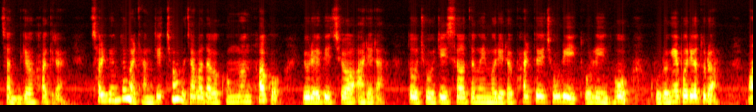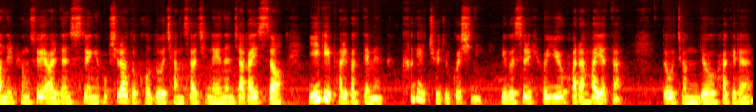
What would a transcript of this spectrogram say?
전교하기를 철균 등을 당지청으로 잡아다가 공문하고 유래 비추어 아래라 또 조지서 등의 머리를 팔도에 조리 돌린 후 구릉에 버려두라 만일 평소에 알던 수령이 혹시라도 거두 장사 지내는 자가 있어 일이 발각되면 크게 죄줄 것이니 이것을 효유하라 하였다. 또 정교하기를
